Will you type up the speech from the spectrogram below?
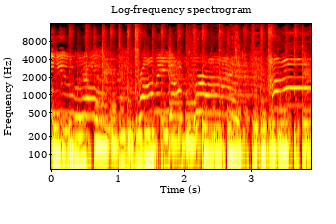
you run from your pride. Oh.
